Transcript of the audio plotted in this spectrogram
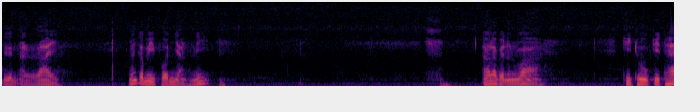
เดือนอะไร มันก็มีผลอย่างนี้เอาละเป็นนั้นว่า ที่ถูกที่แท้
